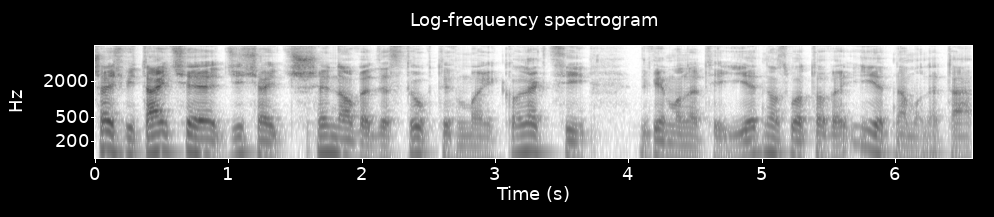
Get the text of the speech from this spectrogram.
Cześć, witajcie. Dzisiaj trzy nowe destrukty w mojej kolekcji. Dwie monety 1 złotowe i jedna moneta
